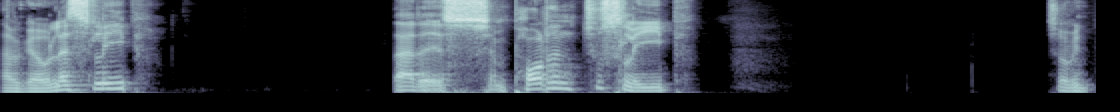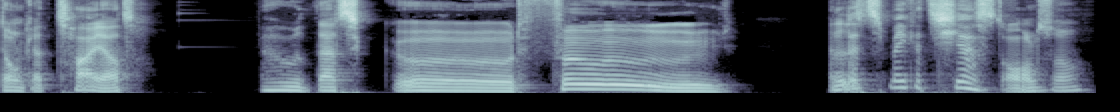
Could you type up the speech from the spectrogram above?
There we go. Let's sleep. That is important to sleep. So we don't get tired. Oh, that's good. Food. And let's make a chest also.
